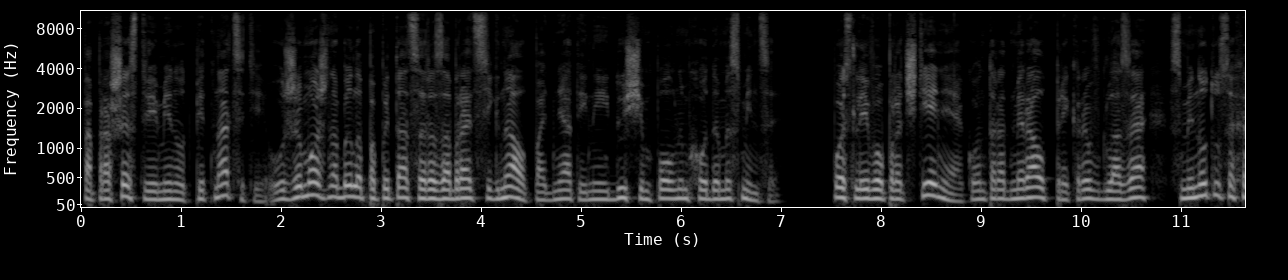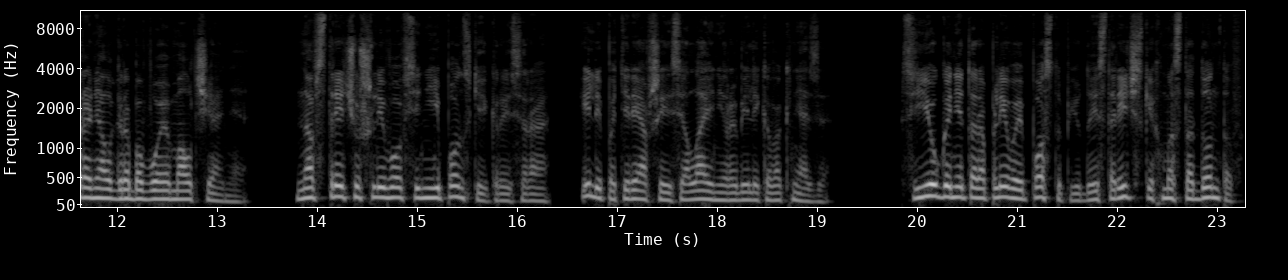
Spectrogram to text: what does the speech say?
По прошествии минут пятнадцати уже можно было попытаться разобрать сигнал, поднятый на идущем полным ходом эсминце. После его прочтения контр-адмирал, прикрыв глаза, с минуту сохранял гробовое молчание. Навстречу шли вовсе не японские крейсера или потерявшиеся лайнеры великого князя. С юга неторопливой поступью до исторических мастодонтов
